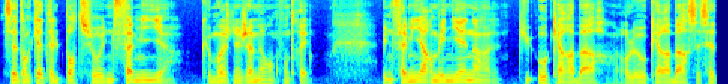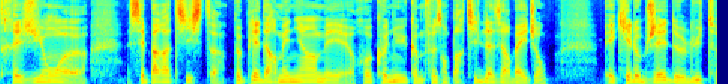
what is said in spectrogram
Cette enquête, elle porte sur une famille que moi je n'ai jamais rencontrée, une famille arménienne du Haut-Karabakh. Le Haut-Karabakh, c'est cette région euh, séparatiste, peuplée d'Arméniens, mais reconnue comme faisant partie de l'Azerbaïdjan, et qui est l'objet de luttes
